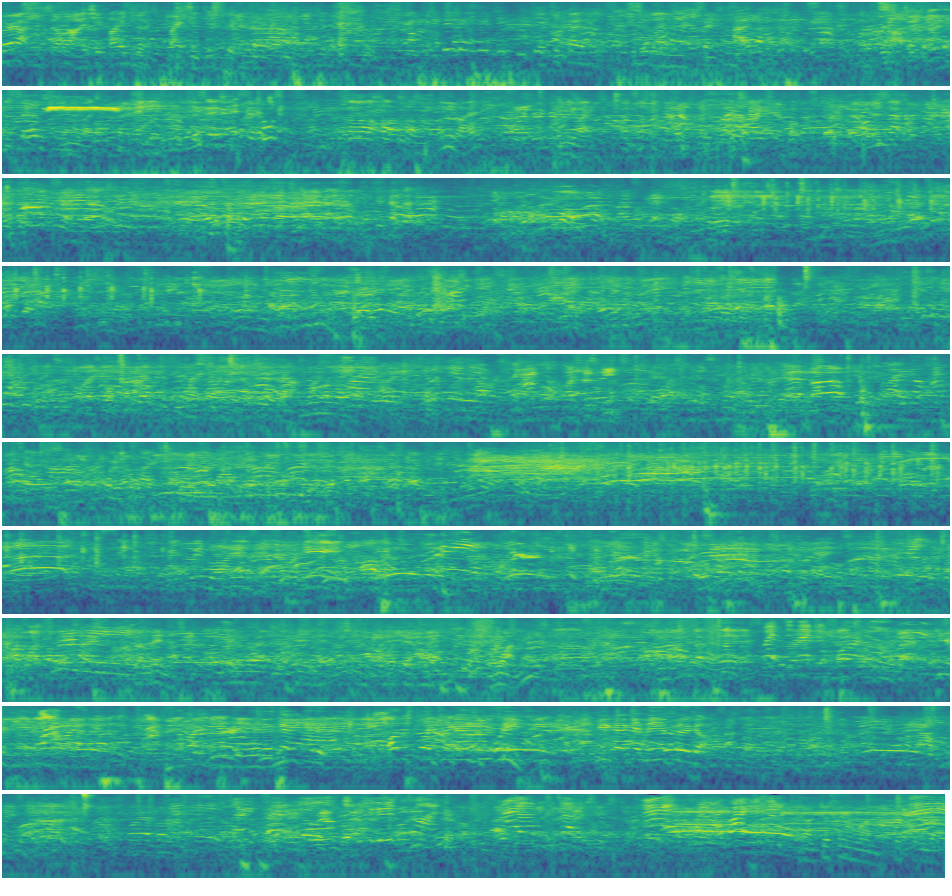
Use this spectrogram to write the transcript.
Where at? No, ah, she plays in the racing district. Anyway. Anyway. What is One. Wait, did they just I just played two games of footy. You go get me a burger. use one? Daddy, daddy. Wait, is it, No, just in one. Just in that.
